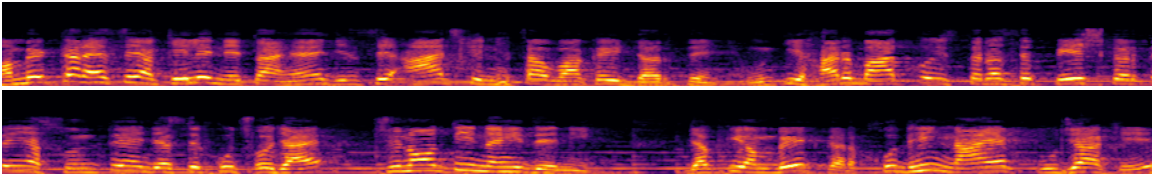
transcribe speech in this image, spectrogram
अंबेडकर ऐसे अकेले नेता हैं जिनसे आज के नेता वाकई डरते हैं। उनकी हर बात को इस तरह से पेश करते हैं या सुनते हैं जैसे कुछ हो जाए, चुनौती नहीं देनी है। जबकि अंबेडकर खुद ही नायक पूजा के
